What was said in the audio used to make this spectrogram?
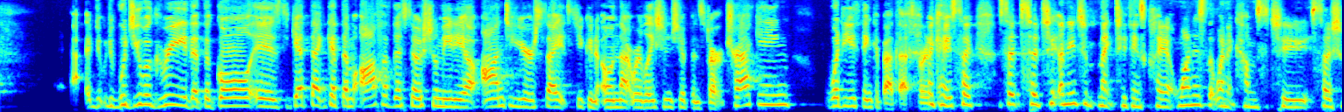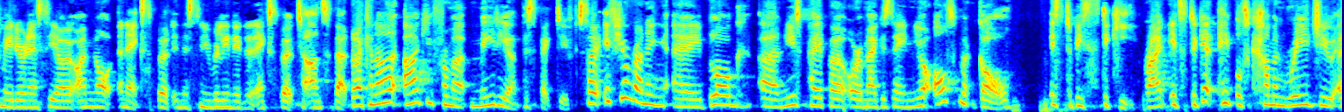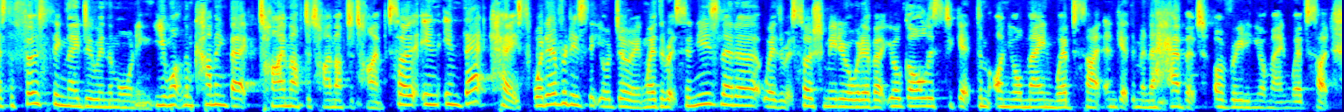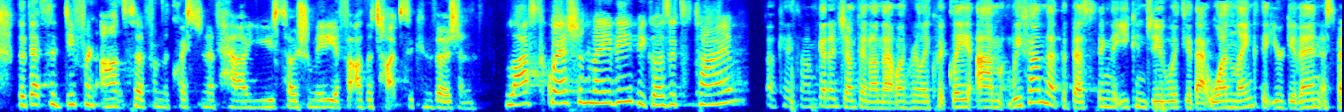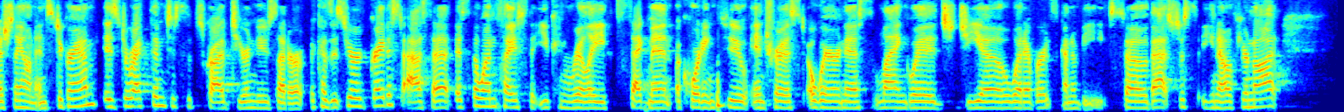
Would you agree that the goal is get that get them off of the social media onto your site so you can own that relationship and start tracking, what do you think about that sort of okay thing? so so so i need to make two things clear. One is that when it comes to social media and seo i'm not an expert in this and you really need an expert to answer that. But i can ar- argue from a media perspective. So if you're running a blog a newspaper or a magazine your ultimate goal is to be sticky, right? It's to get people to come and read you as the first thing they do in the morning. You want them coming back time after time after time. So in, in that case, whatever it is that you're doing, whether it's a newsletter, whether it's social media or whatever, your goal is to get them on your main website and get them in the habit of reading your main website. But that's a different answer from the question of how you use social media for other types of conversion. Last question, maybe, because it's time. Okay, so I'm going to jump in on that one really quickly. Um, we found that the best thing that you can do with your, that one link that you're given, especially on Instagram, is direct them to subscribe to your newsletter because it's your greatest asset. It's the one place that you can really segment according to interest, awareness, language, geo, whatever it's going to be. So that's just, you know, if you're not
